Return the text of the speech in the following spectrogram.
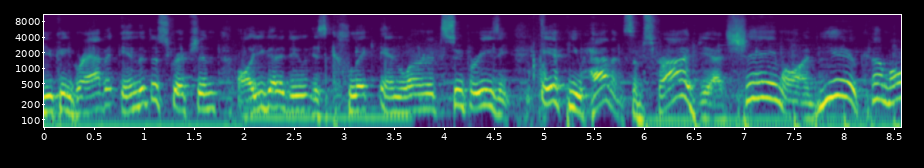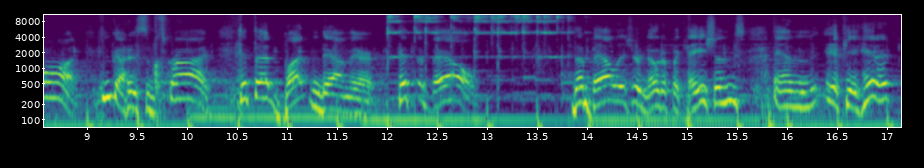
You can grab it in the description. All you got to do is click and learn. It's super easy. If you haven't subscribed yet shame on you. Come on you got to subscribe. Hit that button down there. Hit the bell. The bell is your notifications and if you hit it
